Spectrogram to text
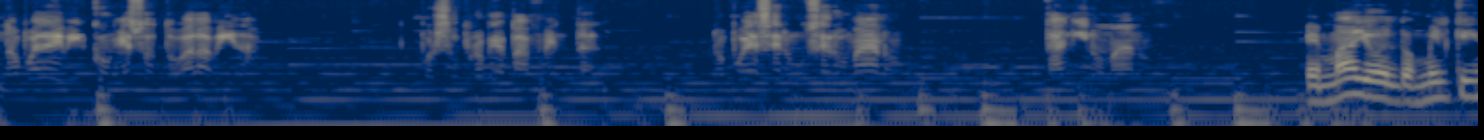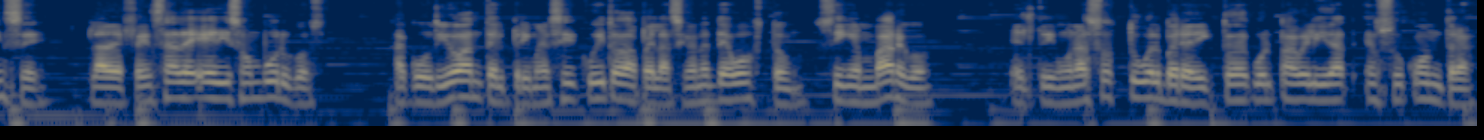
No puede vivir con eso toda la vida, por su propia paz mental. No puede ser un ser humano tan inhumano. En mayo del 2015, la defensa de Edison Burgos acudió ante el primer circuito de apelaciones de Boston, sin embargo, el tribunal sostuvo el veredicto de culpabilidad en su contra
